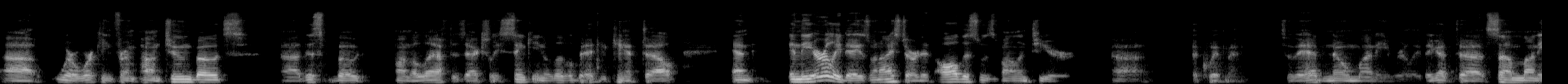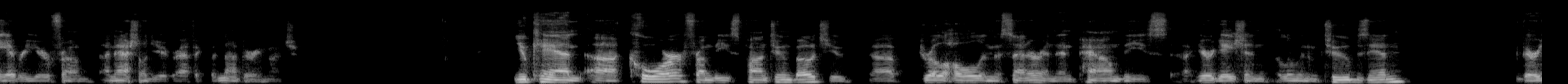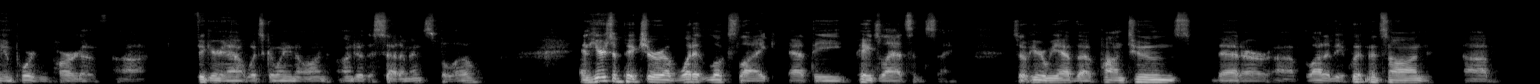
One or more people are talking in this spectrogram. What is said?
Uh, we're working from pontoon boats. Uh, this boat on the left is actually sinking a little bit, you can't tell. And in the early days when I started, all this was volunteer uh, equipment. So they had no money really. They got uh, some money every year from a National Geographic, but not very much. You can uh, core from these pontoon boats. You uh, drill a hole in the center and then pound these uh, irrigation aluminum tubes in. Very important part of uh, figuring out what's going on under the sediments below. And here's a picture of what it looks like at the Page Ladson site. So here we have the pontoons that are uh, a lot of the equipment's on. Uh,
